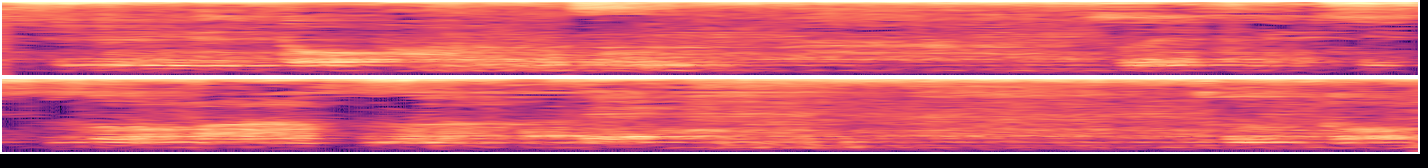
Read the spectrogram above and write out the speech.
収入とそうですね支出とのバランスの中でちょっと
